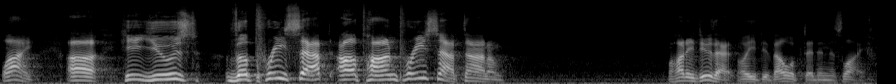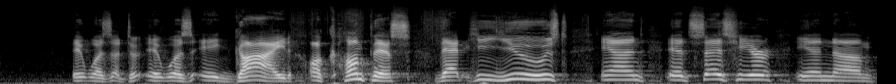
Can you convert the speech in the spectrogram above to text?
Why? Uh, he used the precept upon precept on him. Well, how did he do that? Well, he developed it in his life. It was a, it was a guide, a compass that he used. And it says here in um,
